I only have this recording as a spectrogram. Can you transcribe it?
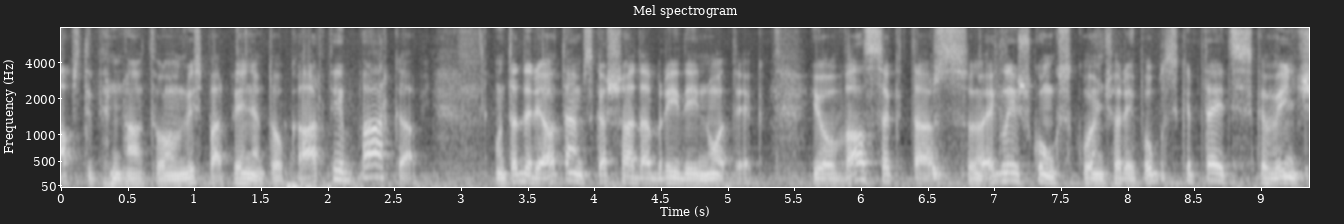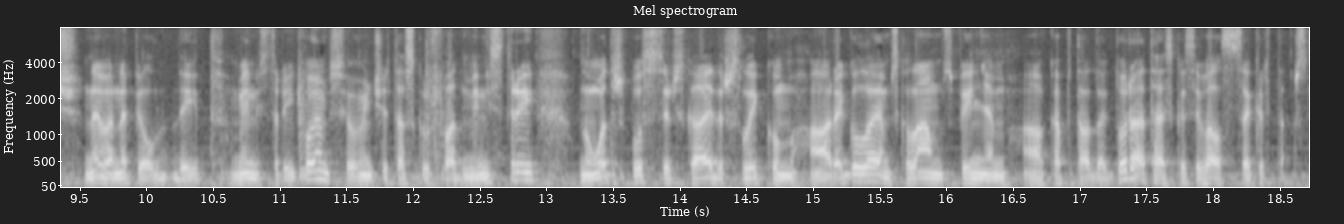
apstiprināto un vispār pieņemto kārtību pārkāpj. Un tad ir jautājums, kas šādā brīdī notiek. Jo valsts sekretārs Eglīšs kungs, ko viņš arī publiski ir teicis, ka viņš nevar nepildīt ministra rīkojumus, jo viņš ir tas, kurš vada ministriju. No otras puses ir skaidrs likuma regulējums, ka lēmums pieņem kapitāla turētājs, kas ir valsts sekretārs.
